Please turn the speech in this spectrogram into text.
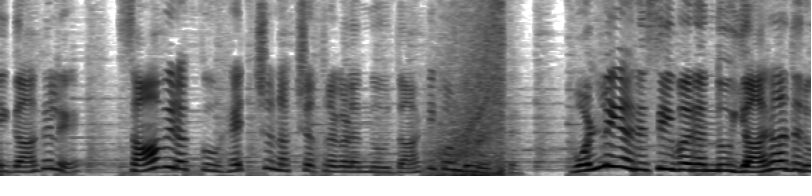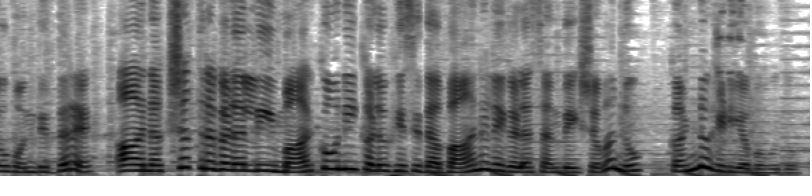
ಈಗಾಗಲೇ ಸಾವಿರಕ್ಕೂ ಹೆಚ್ಚು ನಕ್ಷತ್ರಗಳನ್ನು ದಾಟಿಕೊಂಡು ಹೋಗಿದೆ ಒಳ್ಳೆಯ ರಿಸೀವರ್ ಅನ್ನು ಯಾರಾದರೂ ಹೊಂದಿದ್ದರೆ ಆ ನಕ್ಷತ್ರಗಳಲ್ಲಿ ಮಾರ್ಕೋನಿ ಕಳುಹಿಸಿದ ಬಾನಲೆಗಳ ಸಂದೇಶವನ್ನು ಕಂಡುಹಿಡಿಯಬಹುದು.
